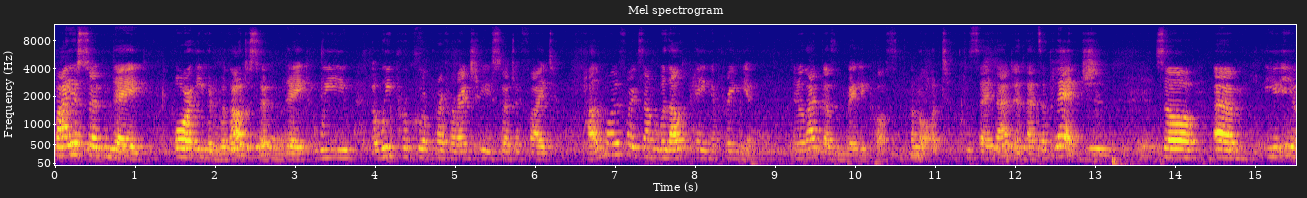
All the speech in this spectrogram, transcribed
by a certain date, or even without a certain date, we, we procure preferentially certified palm oil, for example, without paying a premium. You know, that doesn't really cost a lot to say that, and that's a pledge. So, um, you, you,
